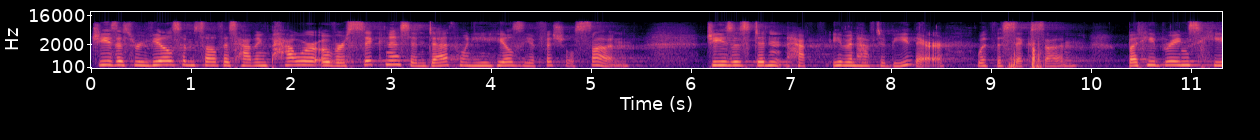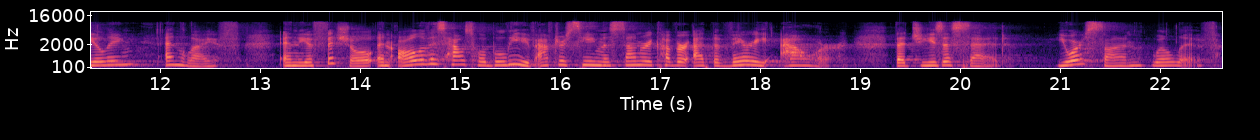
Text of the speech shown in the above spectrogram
Jesus reveals himself as having power over sickness and death when he heals the official's son. Jesus didn't have, even have to be there with the sick son, but he brings healing and life. And the official and all of his household believe after seeing the son recover at the very hour that Jesus said, Your son will live.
